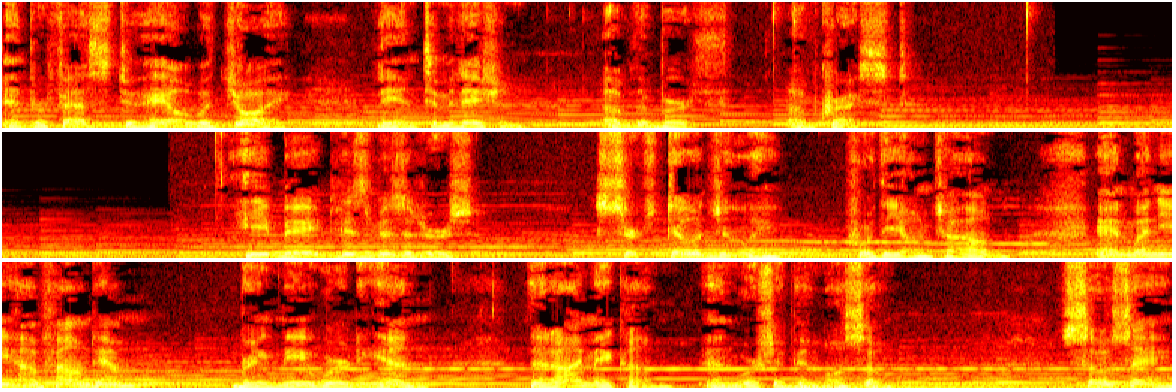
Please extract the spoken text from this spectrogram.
and professed to hail with joy the intimidation of the birth of Christ. He bade his visitors search diligently for the young child, and when ye have found him, bring me word again, that I may come and worship him also. So saying,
